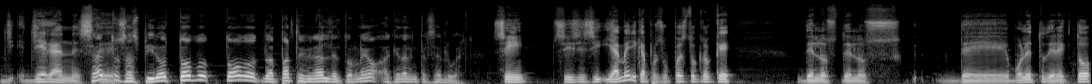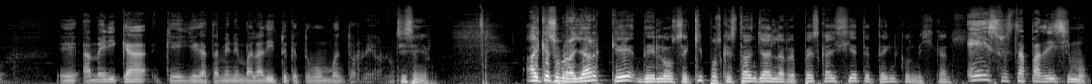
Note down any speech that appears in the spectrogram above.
llegan. Este... Santos aspiró todo, todo la parte final del torneo a quedar en tercer lugar. Sí, sí, sí, sí. Y América, por supuesto, creo que de los de los de boleto directo, eh, América que llega también embaladito y que tuvo un buen torneo, ¿no? Sí, señor. Hay que subrayar que de los equipos que están ya en la repesca hay siete técnicos mexicanos. Eso está padrísimo.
